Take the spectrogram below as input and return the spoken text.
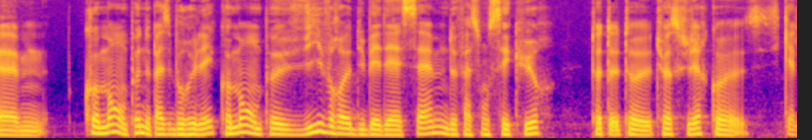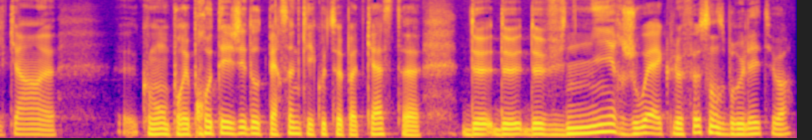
Euh, comment on peut ne pas se brûler? Comment on peut vivre du BDSM de façon sécure? Toi, tu vois ce que je veux dire? Que Si quelqu'un. Euh, comment on pourrait protéger d'autres personnes qui écoutent ce podcast de, de, de venir jouer avec le feu sans se brûler, tu vois?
